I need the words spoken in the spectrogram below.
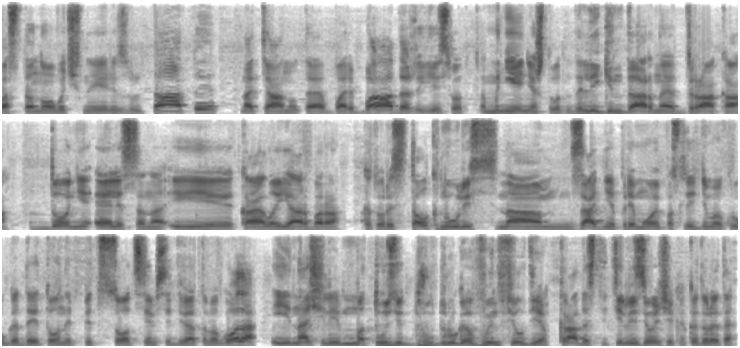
постановочные результаты, натянутая борьба. Даже есть вот мнение, что вот эта легендарная драка Донни Эллисона и Кайла Ярбора, которые столкнулись на задней прямой последнего круга Дейтоны 579 года и начали матузить друг друга в инфилде к радости телевизионщика, которые это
